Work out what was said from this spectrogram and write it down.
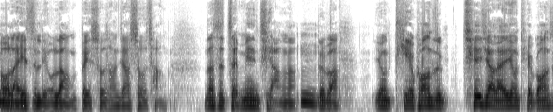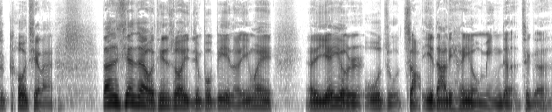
后来一直流浪，被收藏家收藏，那是整面墙啊，嗯，对吧？用铁框子切下来，用铁框子扣起来。但是现在我听说已经不必了，因为呃，也有屋主找意大利很有名的这个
